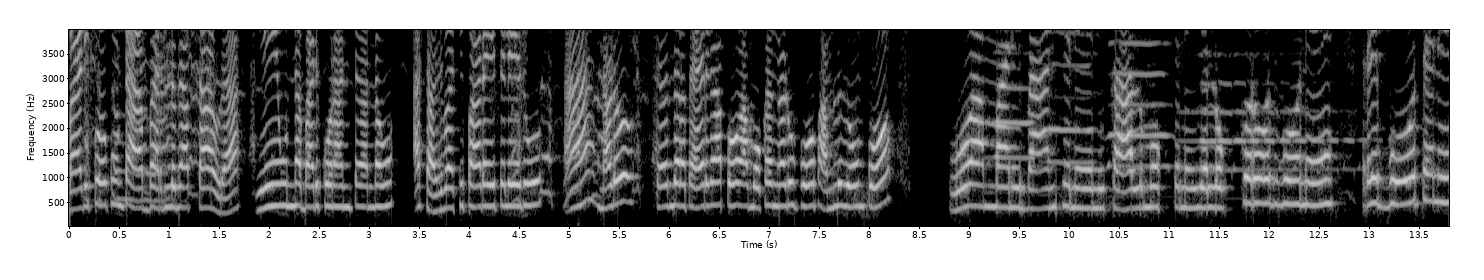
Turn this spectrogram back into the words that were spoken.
బడికోకుండా బర్రెలు తప్పావురా ఏ ఉన్న బడికోని అంటే అన్నావు? ఆ చదివి వచ్చి పాడైతలేదు. ఆ నడు తొందర తయారుగా పో ఆ ముఖం నడు పో పనులు దోంపో ఓ అమ్మ నీ బాన్సనే నీ కాళ్ళు మొక్కనే ఇవాళ ఒక్క రోజు పోనే రేపు పోతనే.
